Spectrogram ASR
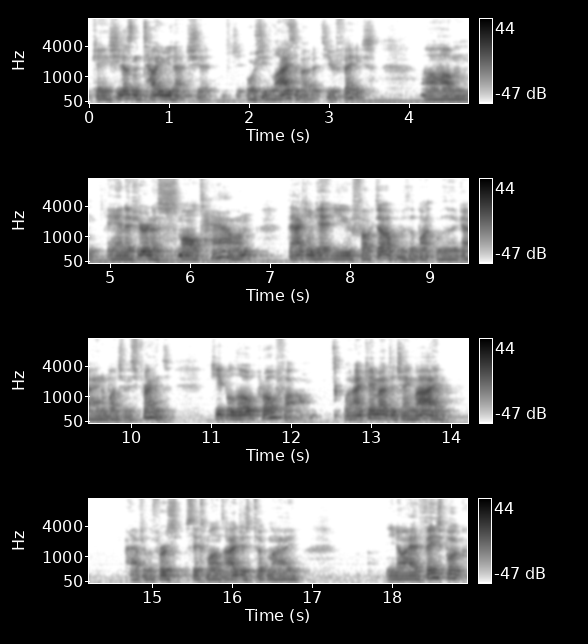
okay? She doesn't tell you that shit or she lies about it to your face. Um, and if you're in a small town, that can get you fucked up with a with a guy and a bunch of his friends. Keep a low profile. When I came out to Chiang Mai, after the first six months, I just took my, you know, I had Facebook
